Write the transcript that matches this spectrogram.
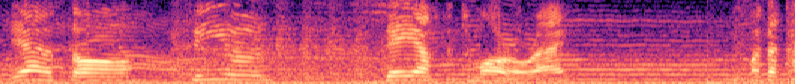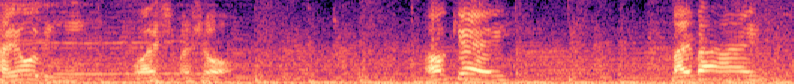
Yeah, so see you day after tomorrow, right? また火曜日にお会いしましょう OK! バイバイ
